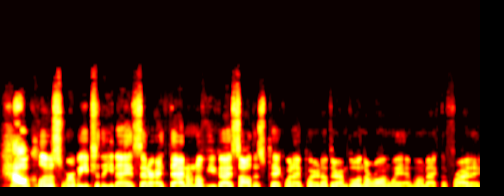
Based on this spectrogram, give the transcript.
How close were we to the United Center? I, th- I don't know if you guys saw this pic when I put it up there. I'm going the wrong way. I'm going back to Friday.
